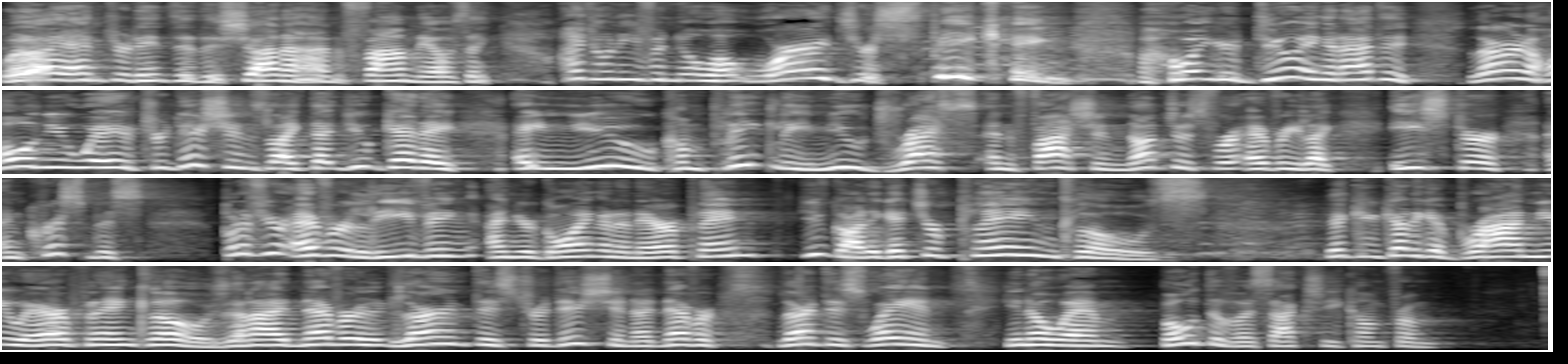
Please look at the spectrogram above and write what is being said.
when I entered into the Shanahan family. I was like, I don't even know what words you're speaking, what you're doing. And I had to learn a whole new way of traditions like that. You get a, a new, completely new dress and fashion, not just for every like Easter and Christmas, but if you're ever leaving and you're going on an airplane, you've got to get your plane clothes. Like you've got to get brand new airplane clothes. And I'd never learned this tradition. I'd never learned this way. And, you know, um, both of us actually come from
